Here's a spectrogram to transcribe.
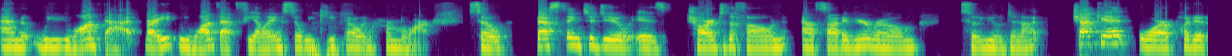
And we want that, right? We want that feeling. So we mm-hmm. keep going for more. So, best thing to do is charge the phone outside of your room so you do not check it or put it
